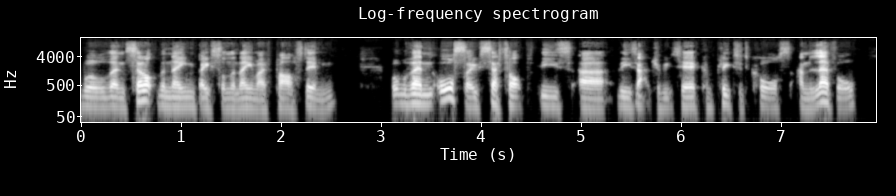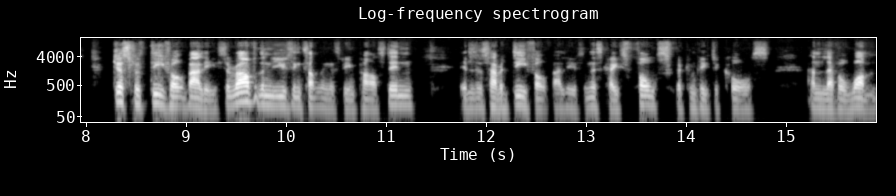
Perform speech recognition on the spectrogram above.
will then set up the name based on the name I've passed in, but will then also set up these uh, these attributes here, completed course and level, just with default values. So rather than using something that's been passed in, it'll just have a default values, in this case, false for completed course and level one.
